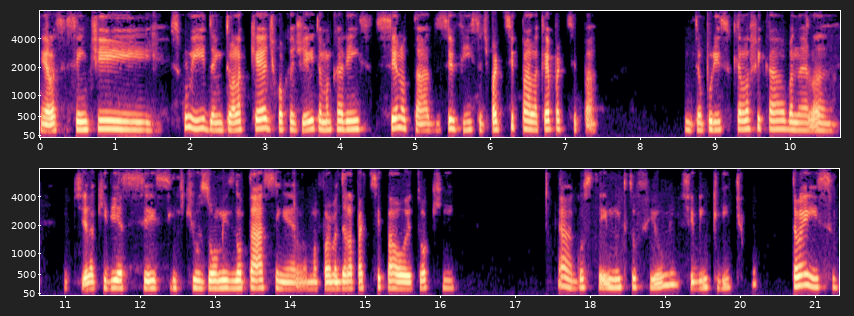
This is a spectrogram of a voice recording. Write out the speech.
Ela se sente excluída, então ela quer de qualquer jeito, é uma carência de ser notada, de ser vista, de participar, ela quer participar. Então por isso que ela ficava, né? Ela ela queria ser, que os homens notassem ela, uma forma dela participar. Ó, oh, eu tô aqui. Ah, gostei muito do filme, achei bem crítico. Então é isso.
